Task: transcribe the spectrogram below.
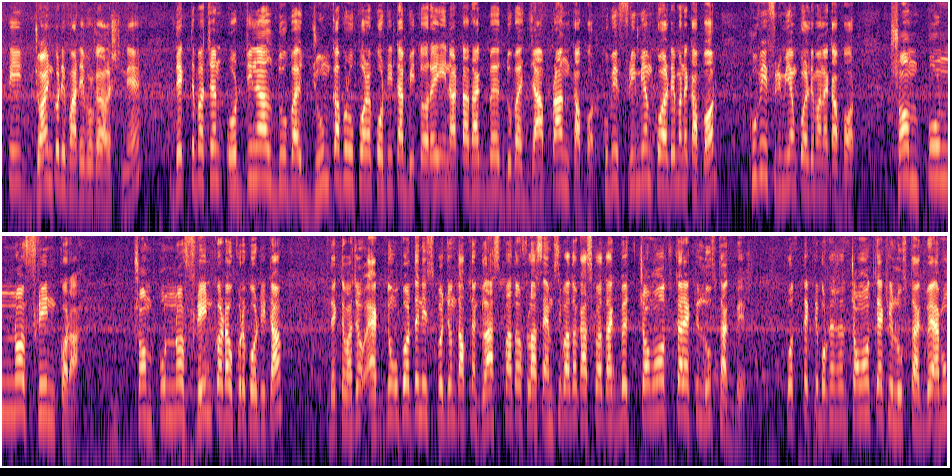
একটি জয়েন কোটি পার্টি বোরকা কালেকশন নিয়ে। দেখতে পাচ্ছেন অরিজিনাল দুবাই জুম কাপড়, উপরে কোটিটা, ভিতরে ইনারটা থাকবে দুবাই জাফরান কাপড়। খুবই প্রিমিয়াম কোয়ালিটি মানে কাপড়, খুবই প্রিমিয়াম কোয়ালিটি মানে কাপড়। সম্পূর্ণ প্রিন্ট করা, সম্পূর্ণ প্রিন্ট করা উপরে কোটিটা। দেখতে পাচ্ছেন, একদম উপর থেকে নিচ পর্যন্ত আপনার গ্লাস পাথর প্লাস এমসি পাথর কাজ করা থাকবে। চমৎকার একটি লুপ থাকবে। প্রত্যেকটি বোরকার সাথে চমৎকার একটি লুপ থাকবে এবং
